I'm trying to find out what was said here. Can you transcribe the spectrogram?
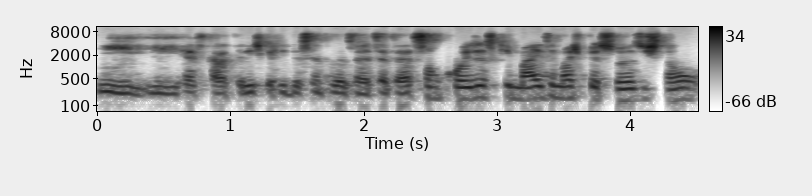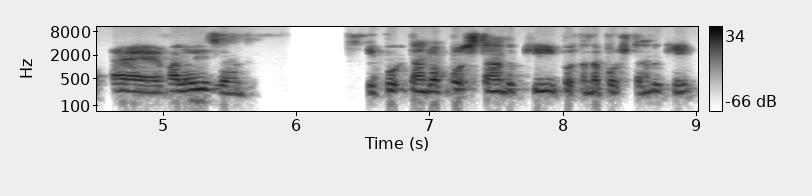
e, e, as características de descentralização, etc., são coisas que mais e mais pessoas estão é, valorizando e, portanto, apostando que, portanto, apostando que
